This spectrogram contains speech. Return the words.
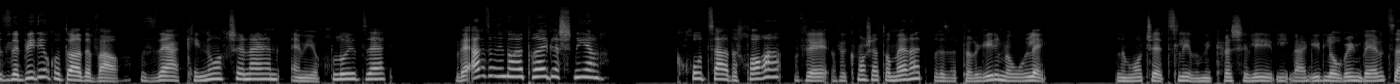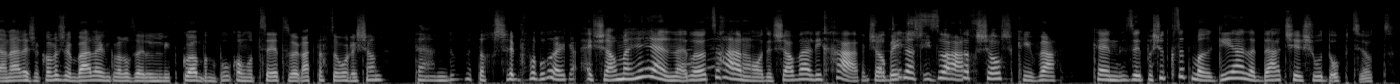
זה בדיוק אותו הדבר. זה הקינוח שלהם, הם יאכלו את זה, ואז אני אומרת, רגע, שנייה, קחו צעד אחורה, ו- וכמו שאת אומרת, וזה תרגיל מעולה. למרות שאצלי, במקרה שלי, להגיד להורים באמצע הלילה, שכל מה שבא להם כבר זה לתקוע בקבוק או מוצץ, ורק תחזרו לישון, תעמדו ותחשבו רגע. אפשר מהר, לא צריך לעמוד, אפשר בהליכה. אפשר בלי לחשוב. שכיבה. כן, זה פשוט קצת מרגיע לדעת שיש עוד אופציות.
